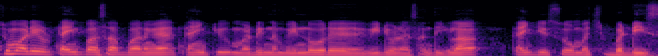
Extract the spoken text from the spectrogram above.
சும்மா அப்படியே ஒரு டைம் பாஸாக பாருங்கள் தேங்க்யூ மறுபடியும் நம்ம இன்னொரு வீடியோவில் சந்திக்கலாம். தேங்க்யூ ஸோ மச் பட்டீஸ்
